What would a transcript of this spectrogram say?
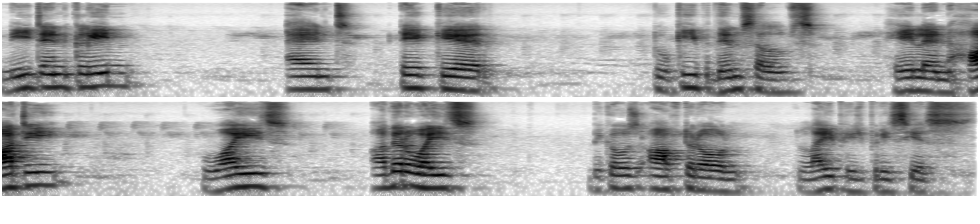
neat and clean and take care to keep themselves hale and hearty, wise, otherwise, because after all, life is precious,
